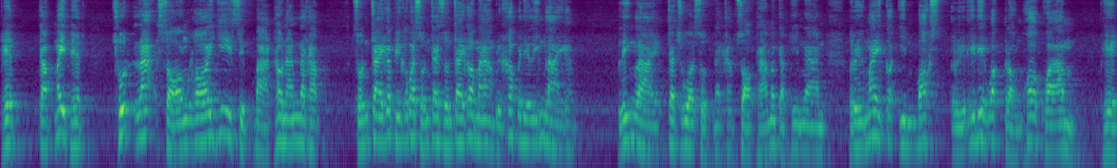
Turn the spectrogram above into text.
เผ็ดกับไม่เผ็ดชุดละ 220 บาทเท่านั้นนะครับ สนใจก็พิมพ์คำว่าสนใจสนใจเข้ามาหรือเข้าไปในลิงก์ไลน์ครับลิงก์ไลน์จะชัวร์สุดนะครับ สอบถามมากับทีมงาน หรือไม่ก็อินบ็อกซ์หรือที่เรียกว่ากล่องข้อความเพจ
